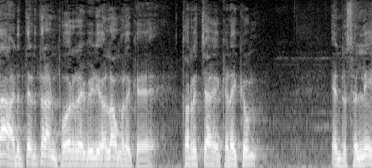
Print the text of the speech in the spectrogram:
தான் அடுத்தடுத்து நான் போடுற வீடியோலாம் உங்களுக்கு தொடர்ச்சியாக கிடைக்கும் என்று சொல்லி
